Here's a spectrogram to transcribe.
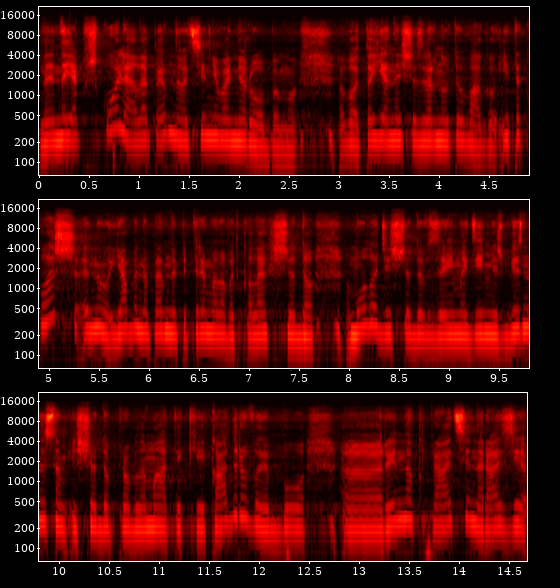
не, не як в школі, але певне оцінювання робимо. От, то є на що звернути увагу. І також ну я би напевно підтримала від колег щодо молоді, щодо взаємодії між бізнесом і щодо проблематики кадрової, бо е, ринок праці наразі е,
